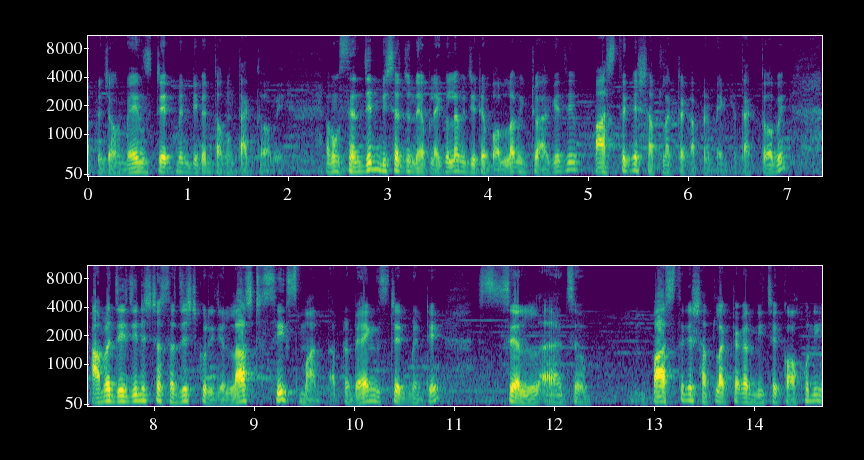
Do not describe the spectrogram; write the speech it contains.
আপনি যখন ব্যাঙ্ক স্টেটমেন্ট দেবেন, তখন থাকতে হবে। এবং সেনজেন ভিসার জন্য অ্যাপ্লাই করলে আমি যেটা বললাম একটু আগে যে পাঁচ থেকে সাত লাখ টাকা আপনার ব্যাংকে থাকতে হবে। আমরা যে জিনিসটা সাজেস্ট করি যে লাস্ট সিক্স মান্থ আপনার ব্যাংক স্টেটমেন্টে সেল পাঁচ থেকে সাত লাখ টাকার নিচে কখনই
